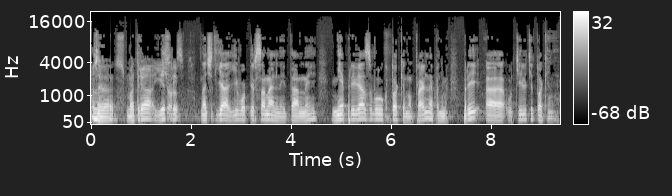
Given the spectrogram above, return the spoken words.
Э, смотря Еще если... раз. Значит, я его персональные данные не привязываю к токену, правильно я понимаю? При э, утилити токене.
